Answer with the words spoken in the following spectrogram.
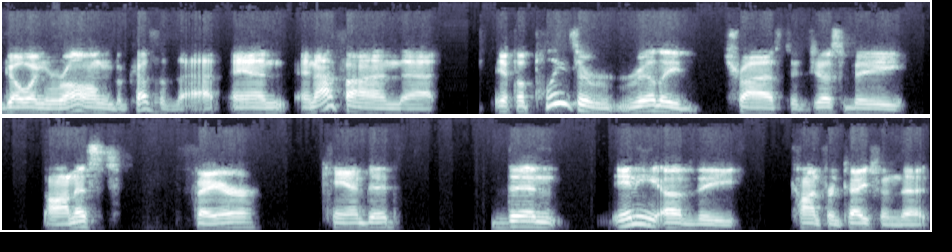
going wrong because of that. And and I find that if a pleaser really tries to just be honest, fair, candid, then any of the confrontation that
